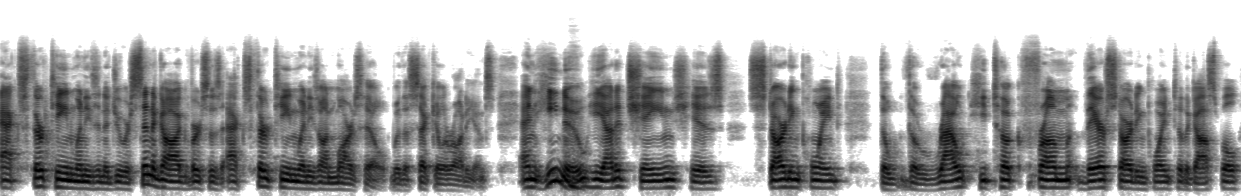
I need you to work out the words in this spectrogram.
Acts 13 when he's in a Jewish synagogue versus Acts 13 when he's on Mars Hill with a secular audience. And he knew mm-hmm. he had to change his starting point, the the route he took from their starting point to the gospel.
